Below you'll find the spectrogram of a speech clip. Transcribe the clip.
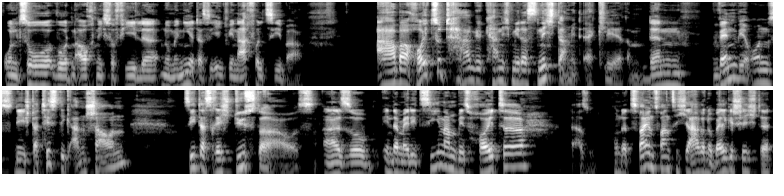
Und so wurden auch nicht so viele nominiert. Das ist irgendwie nachvollziehbar. Aber heutzutage kann ich mir das nicht damit erklären. Denn wenn wir uns die Statistik anschauen, sieht das recht düster aus. Also in der Medizin haben bis heute, also 122 Jahre Nobelgeschichte,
